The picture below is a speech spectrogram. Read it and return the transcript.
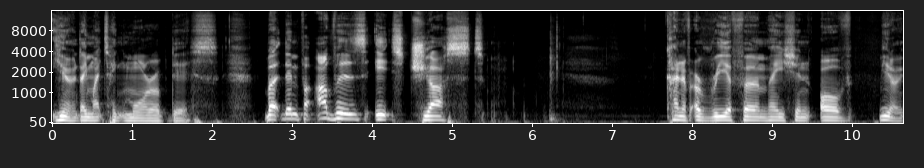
you know, they might take more of this. But then for others, it's just kind of a reaffirmation of, you know,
